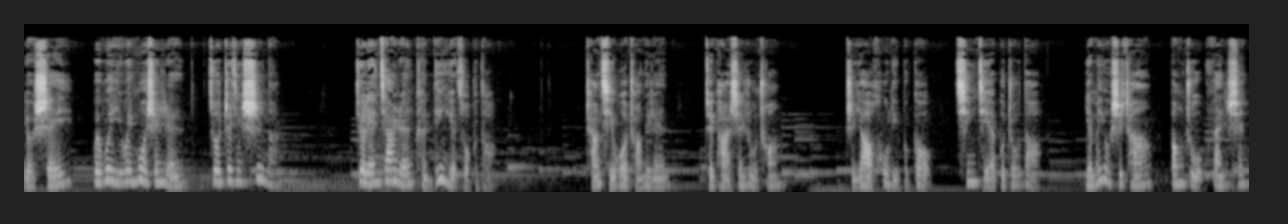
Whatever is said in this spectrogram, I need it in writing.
有谁会为一位陌生人做这件事呢？就连家人肯定也做不到。长期卧床的人，最怕深褥疮。只要护理不够、清洁不周到，也没有时常帮助翻身，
